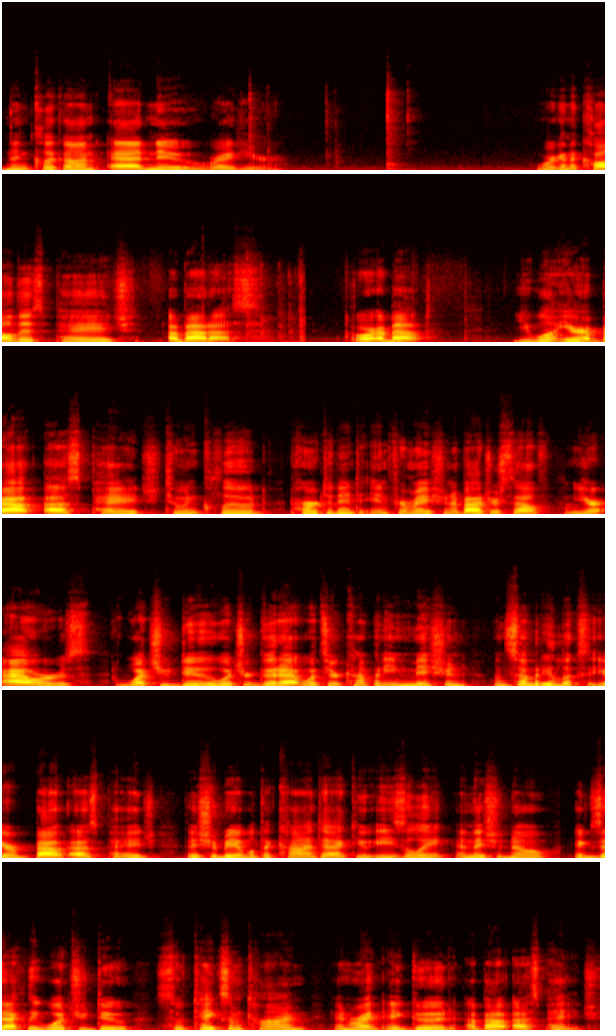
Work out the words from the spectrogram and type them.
and then click on Add New right here. We're going to call this page About Us, or About. You want your About Us page to include pertinent information about yourself, your hours, what you do, what you're good at, what's your company mission. When somebody looks at your About Us page, they should be able to contact you easily and they should know exactly what you do. So take some time and write a good About Us page.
